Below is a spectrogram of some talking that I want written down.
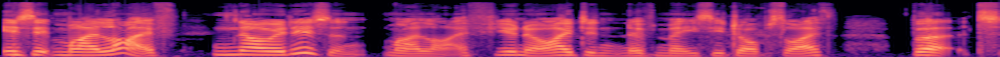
is it my life? No, it isn't my life. You know, I didn't live Maisie Dobbs' life, but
